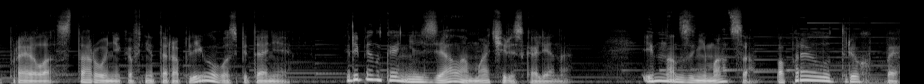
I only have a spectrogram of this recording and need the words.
правило сторонников неторопливого воспитания – ребенка нельзя ломать через колено. Им надо заниматься по правилу трех «П»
